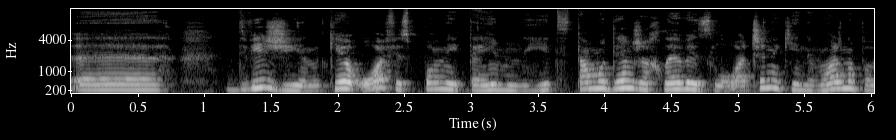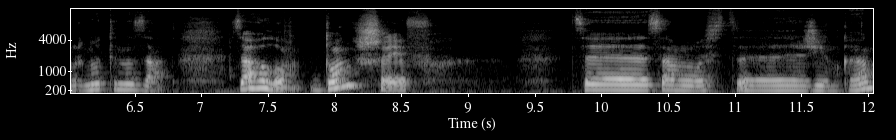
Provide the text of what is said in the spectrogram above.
Е, Дві жінки, офіс повний таємниць. Там один жахливий злочин, який не можна повернути назад. Загалом, Дон Шиф, це саме ось ця жінка.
